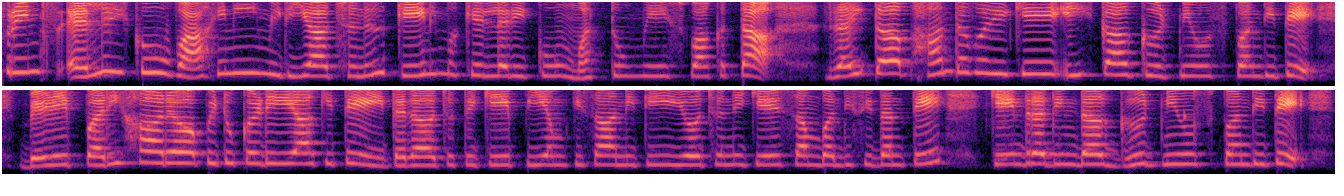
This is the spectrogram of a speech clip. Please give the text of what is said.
ಫ್ರೆಂಡ್ಸ್ ಎಲ್ಲರಿಗೂ ವಾಹಿನಿ ಮೀಡಿಯಾ ಚಾನೆಲ್ಗೆ ನಿಮಗೆಲ್ಲರಿಗೂ ಮತ್ತೊಮ್ಮೆ ಸ್ವಾಗತ. ರೈತ ಬಾಂಧವರಿಗೆ ಈಗ ಗುಡ್ ನ್ಯೂಸ್ ಬಂದಿದೆ. ಬೆಳೆ ಪರಿಹಾರ ಬಿಡುಗಡೆಯಾಗಿದೆ. ಇದರ ಜೊತೆಗೆ ಪಿಎಂ ಕಿಸಾನ್ ನಿಧಿ ಯೋಜನೆಗೆ ಸಂಬಂಧಿಸಿದಂತೆ ಕೇಂದ್ರದಿಂದ ಗುಡ್ ನ್ಯೂಸ್ ಬಂದಿದೆ.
